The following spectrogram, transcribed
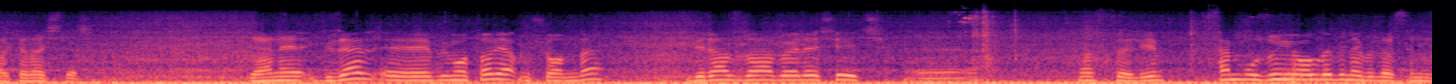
arkadaşlar. Yani güzel e, bir motor yapmış onda. Biraz daha böyle şey iç, e, nasıl söyleyeyim? Hem uzun yolda binebilirsiniz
